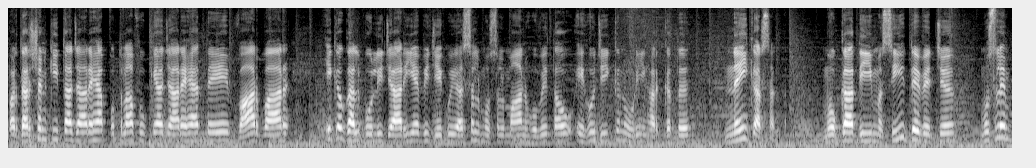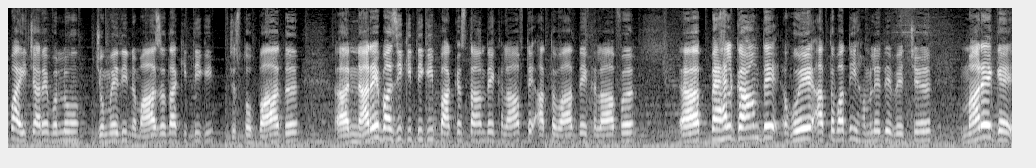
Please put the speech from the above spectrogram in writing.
ਪ੍ਰਦਰਸ਼ਨ ਕੀਤਾ ਜਾ ਰਿਹਾ ਪੁਤਲਾ ਫੂਕਿਆ ਜਾ ਰਿਹਾ ਹੈ ਤੇ ਵਾਰ-ਵਾਰ ਇੱਕ ਗੱਲ ਬੋਲੀ ਜਾ ਰਹੀ ਹੈ ਵੀ ਜੇ ਕੋਈ ਅਸਲ ਮੁਸਲਮਾਨ ਹੋਵੇ ਤਾਂ ਉਹ ਇਹੋ ਜਿਹੀ ਘਨੋਣੀ ਹਰਕਤ ਨਹੀਂ ਕਰ ਸਕਦਾ। ਮੋਗਾ ਦੀ ਮਸਜਿਦ ਦੇ ਵਿੱਚ ਮੁਸਲਿਮ ਭਾਈਚਾਰੇ ਵੱਲੋਂ ਜੁਮੇ ਦੀ ਨਮਾਜ਼ ਅਦਾ ਕੀਤੀ ਗਈ ਜਿਸ ਤੋਂ ਬਾਅਦ ਅ, ਨਾਅਰੇਬਾਜ਼ੀ ਕੀਤੀ ਗਈ ਪਾਕਿਸਤਾਨ ਦੇ ਖਿਲਾਫ ਤੇ ਅੱਤਵਾਦ ਦੇ ਖਿਲਾਫ। ਪਹਿਲਗਾਮ ਦੇ ਹੋਏ ਅੱਤਵਾਦੀ ਹਮਲੇ ਦੇ ਵਿੱਚ ਮਾਰੇ ਗਏ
